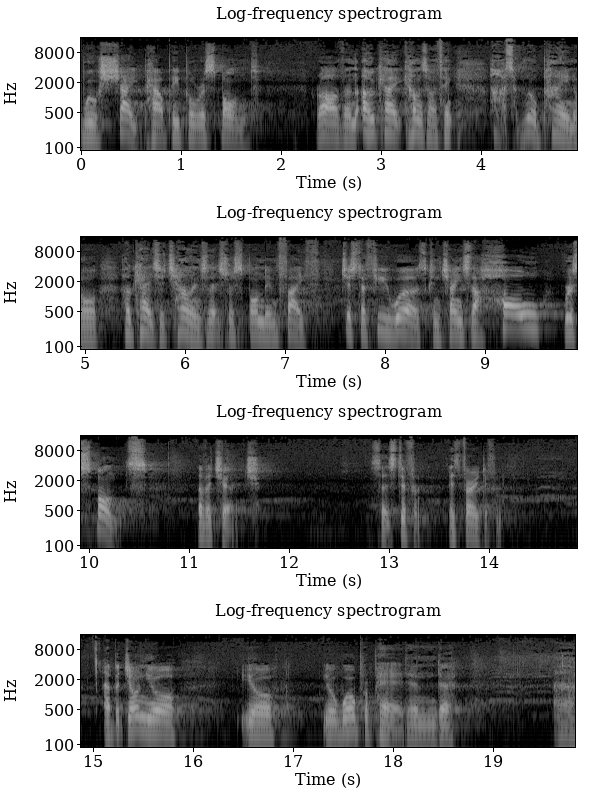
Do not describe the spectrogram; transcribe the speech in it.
will shape how people respond. Rather than, okay, it comes, I think, oh, it's a real pain, or okay, it's a challenge, let's respond in faith. Just a few words can change the whole response of a church. So it's different. It's very different. Uh, but John, you're, you're, you're well prepared, and uh, uh,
